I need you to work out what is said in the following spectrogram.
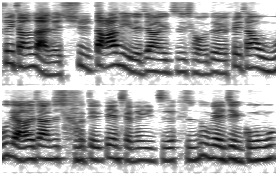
非常懒得去搭理的这样一支球队，非常无聊的这样一支球队，变成了一支路面进攻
